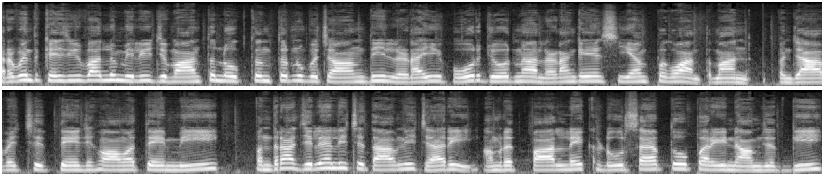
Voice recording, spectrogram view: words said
ਅਰਵਿੰਦ ਕੇਜਰੀਵਾਲ ਨੂੰ ਮਿਲੀ ਜ਼ਮਾਨਤ ਲੋਕਤੰਤਰ ਨੂੰ ਬਚਾਉਣ ਦੀ ਲੜਾਈ। ਹੋਰ ਜ਼ੋਰ ਨਾਲ ਲੜਾਂਗੇ ਸੀਐਮ ਭਗਵੰਤ ਮਾਨ। ਪੰਜਾਬ ਵਿੱਚ ਤੇਜ਼ ਹਵਾਵਾਂ ਤੇ ਮੀਂਹ 15 ਜ਼ਿਲ੍ਹਿਆਂ ਲਈ ਚੇਤਾਵਨੀ ਜਾਰੀ। ਅੰਮ੍ਰਿਤਪਾਲ ਨੇ ਖਡੂਰ ਸਾਹਿਬ ਤੋਂ ਭਰੀ ਨਾਮਜ਼ਦਗੀ।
